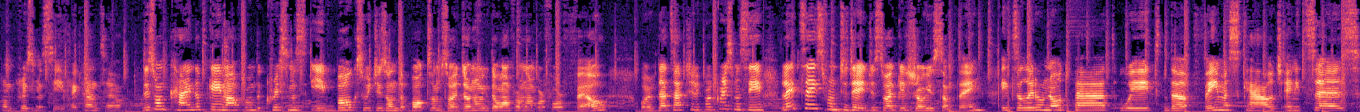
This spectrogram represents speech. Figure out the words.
from Christmas Eve? I can't tell. This one kind of came out from the Christmas Eve box, which is on the bottom. So I don't know if the one from number four fell or if that's actually for Christmas Eve. Let's say it's from today, just so I can show you something. It's a little notepad with the famous couch and it says,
